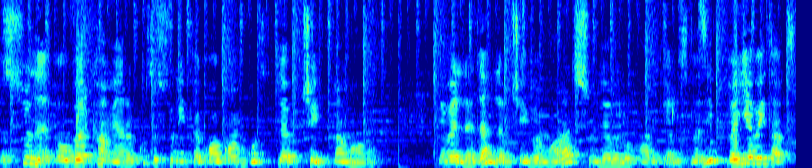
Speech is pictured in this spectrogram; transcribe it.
እሱን overcome ያደረኩት እሱን የተቋቋምኩት ለብቻዬ በማውራት የበለጠ ለብቻዬ በማውራት እሱን develop አድርጌያለሁ። ስለዚህ በየቤታችሁ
